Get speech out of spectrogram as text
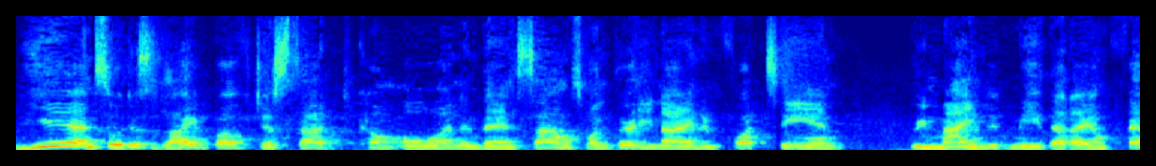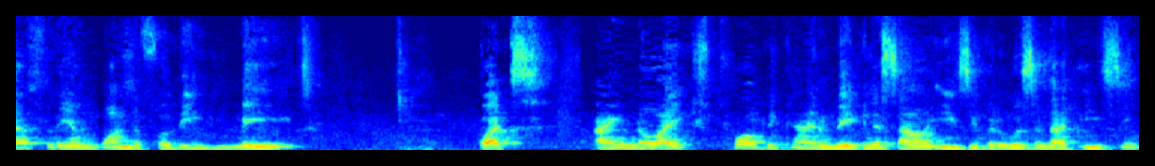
yeah, and so this light bulb just started to come on, and then Psalms 139 and 14 reminded me that I am fearfully and wonderfully made. But I know I probably kind of making it sound easy, but it wasn't that easy.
